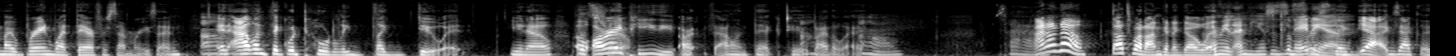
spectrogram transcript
My brain went there for some reason. and Um, Alan Thicke would totally like do it, you know? Oh, R.I.P. Alan Thicke, too, by the way. Oh, sad. I don't know. That's what I'm going to go with. I mean, and he's This is Canadian. Yeah, exactly.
